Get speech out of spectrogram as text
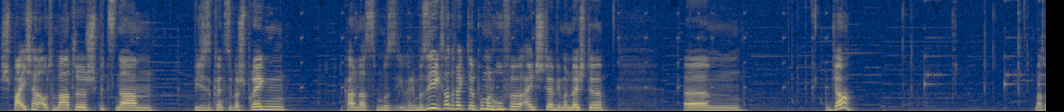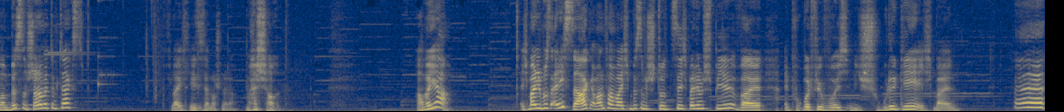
Speichern automatisch, Spitznamen, Videosequenzen überspringen. Man kann das Musik, die Musik, Soundeffekte, Pokémon-Rufe einstellen, wie man möchte. Ähm, und ja. Mach's mal ein bisschen schneller mit dem Text. Vielleicht lese ich dann noch schneller. Mal schauen. Aber ja. Ich meine, ich muss ehrlich sagen, am Anfang war ich ein bisschen stutzig bei dem Spiel, weil ein Pokémon-Spiel, wo ich in die Schule gehe, ich meine, äh,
